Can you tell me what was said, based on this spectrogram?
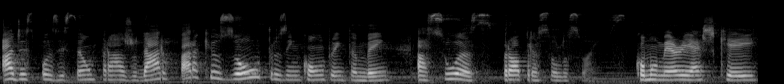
à disposição para ajudar para que os outros encontrem também as suas próprias soluções. Como Mary Ash Kay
